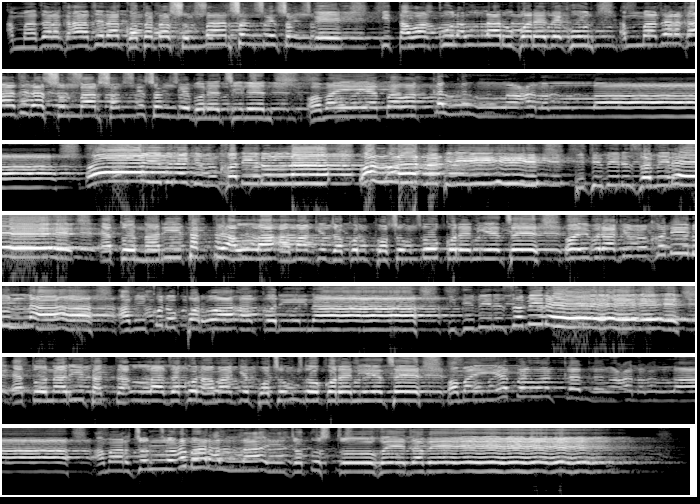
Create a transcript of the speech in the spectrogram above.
আম্মা যারা কাজেরা কথাটা শুনবার সঙ্গে সঙ্গে কি তাওয়াক্কুল আল্লাহর উপরে দেখুন? আম্মা যারা কাজেরা শুনবার সঙ্গে সঙ্গে বলেছিলেন, অমাইয়া তাওয়াক্কাল আলাল্লাহ। ও ইব্রাহিম খলিলুল্লাহ আল্লাহ নবী। পৃথিবীর জমিনে এত নারী থাকতে আল্লাহ আমাকে যখন পছন্দ করে নিয়েছে, ও ইব্রাহিম খলিলুল্লাহ, আমি কোনো পরোয়া করি না। পৃথিবীর জমিনে এত নারী থাকতে আল্লাহ যখন আমাকে পছন্দ করে নিয়েছে অমাইয়া তাওয়াক্কাল আমার জন্য আমার আল্লাহ যথেষ্ট হয়ে যাবে।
